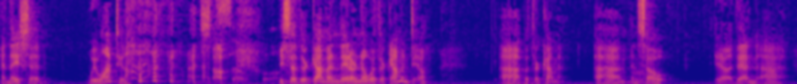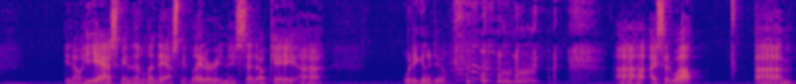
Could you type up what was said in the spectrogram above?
And they said, "We want to." That's So- so cool. he said they're coming. They don't know what they're coming to, uh, but they're coming. Um, And so, you know, then, uh, you know, he asked me, and then Linda asked me later, and he said, "Okay, uh, what are you going to do?" uh, I said, "Well, um,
